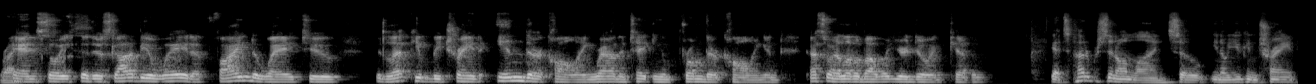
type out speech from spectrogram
Right. And so he said there's got to be a way to find a way to let people be trained in their calling rather than taking them from their calling. And that's what I love about what you're doing, Kevin. Yeah, it's 100% online. So, you know, you can train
